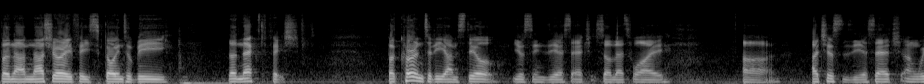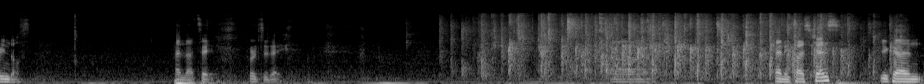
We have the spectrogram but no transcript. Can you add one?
but I'm not sure if it's going to be the next fish. But currently, I'm still using ZSH, so that's why uh, I choose ZSH on Windows. And that's it for today. Uh, any questions? You can,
